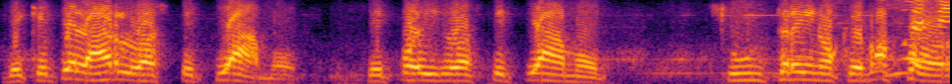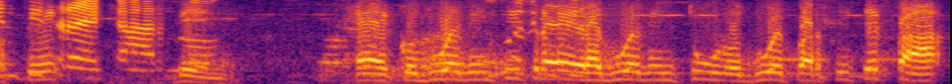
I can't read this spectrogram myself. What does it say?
De Ketelar lo aspettiamo, se poi lo aspettiamo su un treno che va 2,23 forte, Carlo. bene. Ecco, 2,23 era 2,21 due partite fa,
